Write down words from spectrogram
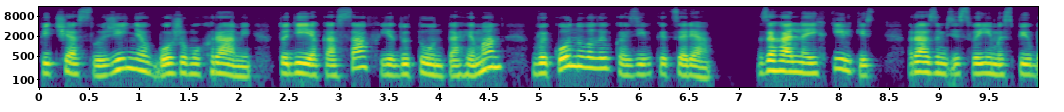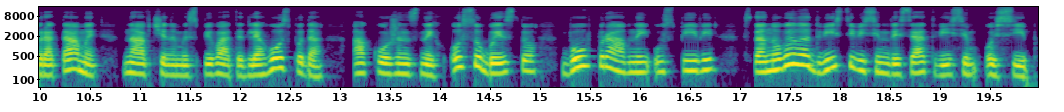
під час служіння в Божому храмі, тоді як Асаф, Єдутун та Геман виконували вказівки царя. Загальна їх кількість разом зі своїми співбратами, навченими співати для Господа, а кожен з них особисто був правний у співі, становила 288 осіб.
